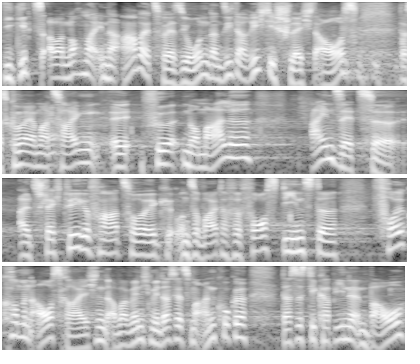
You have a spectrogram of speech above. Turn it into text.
Die gibt es aber nochmal in der Arbeitsversion, dann sieht er richtig schlecht aus. Das können wir ja mal zeigen. Äh, Für normale Einsätze als Schlechtwegefahrzeug und so weiter für Forstdienste vollkommen ausreichend. Aber wenn ich mir das jetzt mal angucke, das ist die Kabine im Bau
